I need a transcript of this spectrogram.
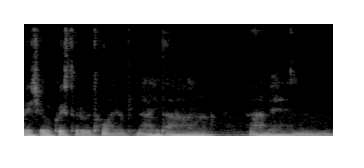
우리 주 그리스도를 통하여 비나이다. 아멘.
